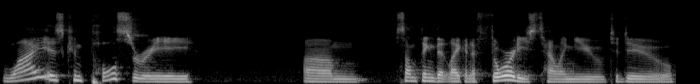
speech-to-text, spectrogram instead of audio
why is compulsory um, something that like an authority's telling you to do,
